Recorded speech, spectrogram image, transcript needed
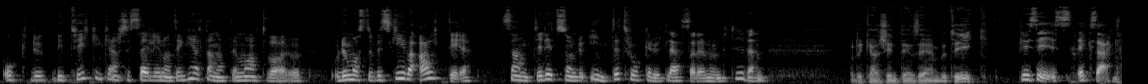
och du, butiken kanske säljer någonting helt annat än matvaror. Och du måste beskriva allt det samtidigt som du inte tråkar ut läsaren under tiden. Och det kanske inte ens är en butik. Precis, exakt.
